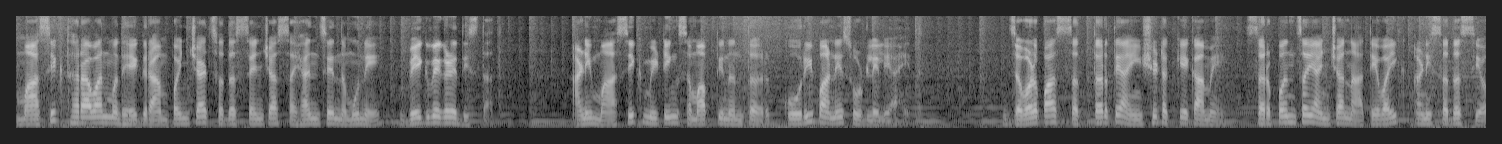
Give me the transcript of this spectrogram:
मासिक ठरावांमध्ये ग्रामपंचायत सदस्यांच्या सह्यांचे नमुने वेगवेगळे दिसतात आणि मासिक मीटिंग समाप्तीनंतर कोरी पाने सोडलेली आहेत. जवळपास सत्तर ते ऐंशी टक्के कामे सरपंच यांच्या नातेवाईक आणि सदस्य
